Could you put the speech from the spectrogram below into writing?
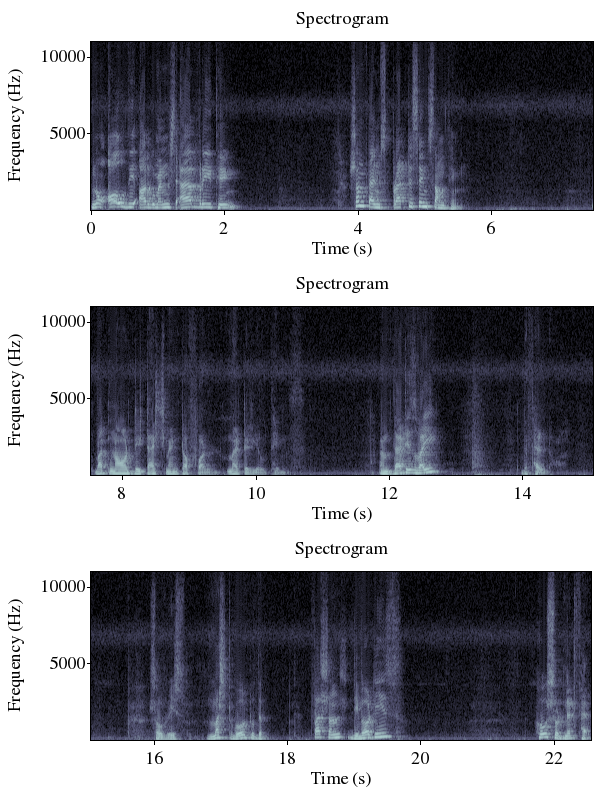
know all the arguments, everything. Sometimes practicing something, but not detachment of world, material things. And that is why they fell down. So we must go to the persons, devotees, who should not fail.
